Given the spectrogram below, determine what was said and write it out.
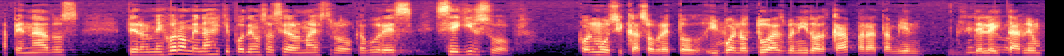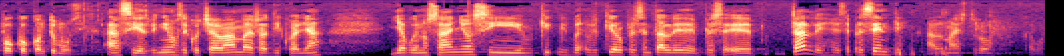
apenados, pero el mejor homenaje que podemos hacer al maestro Cabur es seguir su obra. Con música sobre todo. Y bueno, tú has venido acá para también deleitarle un poco con tu música. Así es, vinimos de Cochabamba, radico allá, ya buenos años y quiero presentarle, eh, darle este presente al maestro Cabur.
